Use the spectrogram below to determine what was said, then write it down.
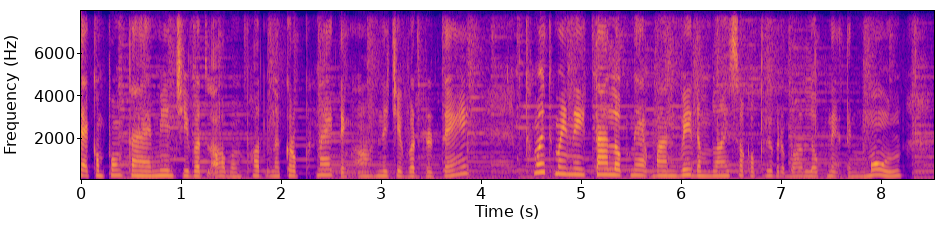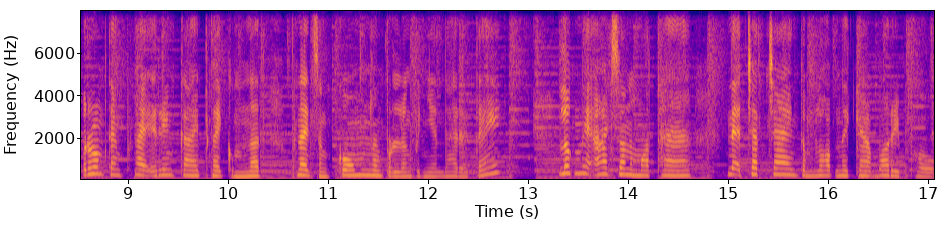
អ្នកកំពុងតែមានជីវិតល្អបំផុតនៅគ្រប់ផ្នែកទាំងអស់នៃជីវិតឬទេ ថ្មីថ្មីនេះតើលោកអ្នកបានវិតម្លៃសុខភាពរបស់លោកអ្នកទាំងមូលរួមទាំងផ្នែករាងកាយផ្នែកគំនិតផ្នែកសង្គមនិងប្រលឹងវិញ្ញាណដែរឬទេលោកអ្នកអាចសន្មតថាអ្នកចាត់ចែងទម្លាប់នៃការបរិភោគ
